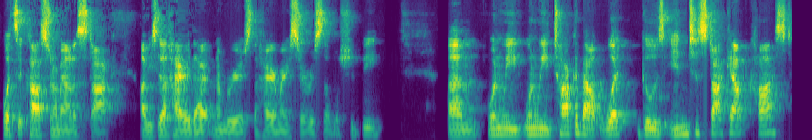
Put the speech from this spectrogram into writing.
What's it cost when I'm out of stock? Obviously, the higher that number is, the higher my service level should be. Um, when we when we talk about what goes into stockout cost,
